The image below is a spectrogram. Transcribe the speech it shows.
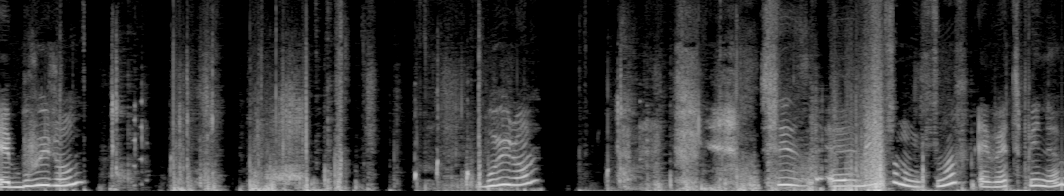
E, buyurun. Buyurun. Siz e, Melisa mısınız? Evet benim.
